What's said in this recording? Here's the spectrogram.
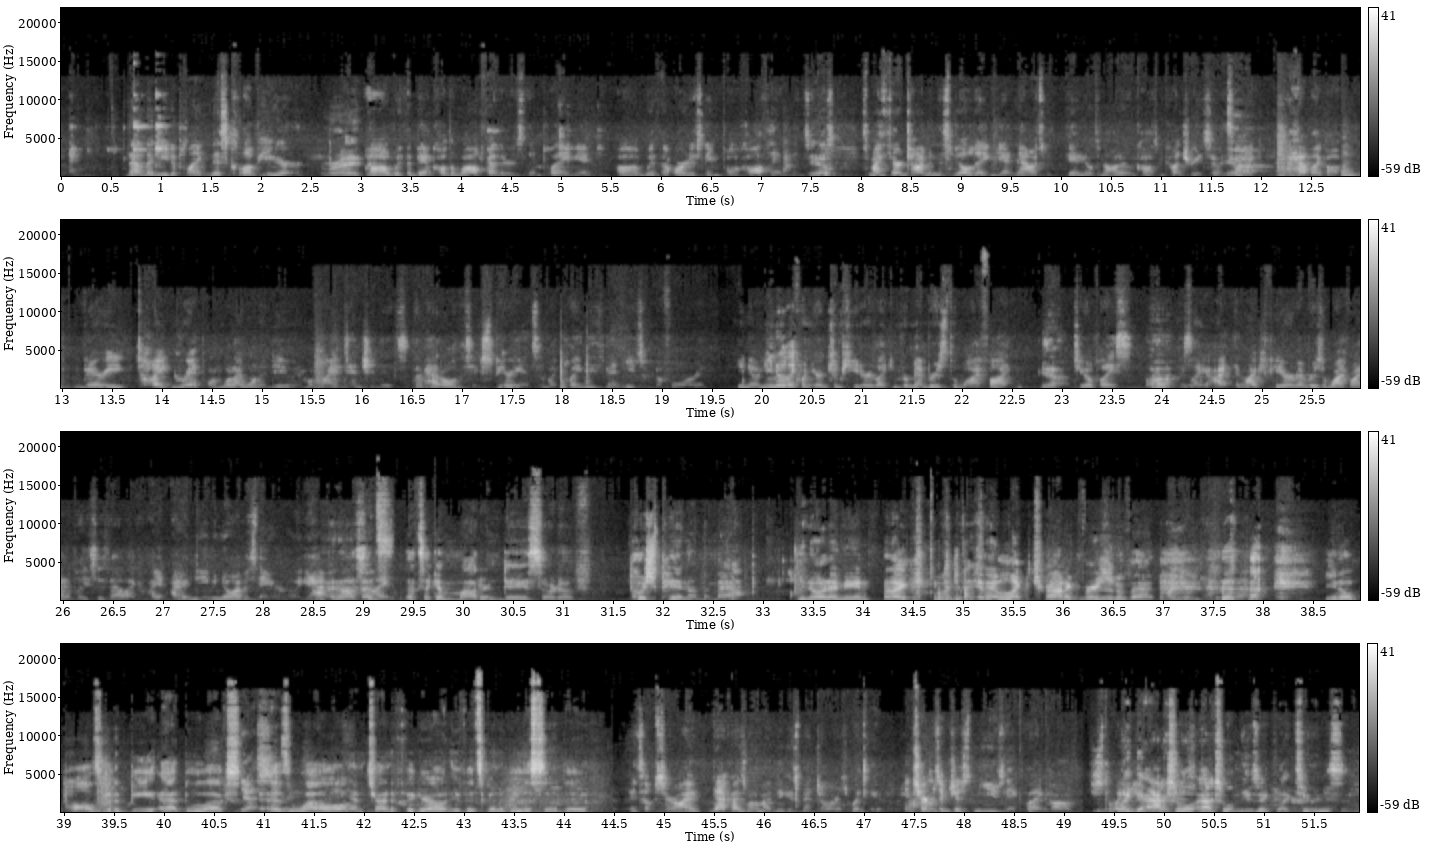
that led me to playing this club here Right. uh, with a band called the Wild Feathers, then playing it uh, with an artist named Paul Cauthen. And so Yep. this, it's my third time in this building, yet now it's with Daniel Donato and Cosmic Country. So it's Yeah. like I have like a very tight grip on what I want to do and what my intention is. I've had all this experience of like playing these venues before, and you know, you know, like when your computer like remembers the Wi-Fi yeah. to a place. Uh huh. It's like I, my computer remembers the Wi-Fi to places that like I, I didn't even know I was there. Like it happened know last that's night. that's like a modern day sort of push pin on the map. You know what I mean? Like an 100%. electronic version of that. 110%. you know, Paul's gonna be at Blue Ox Yes. as well. Yeah. I'm trying to figure out if it's gonna be the same day. It's absurd. I that guy's one of my biggest mentors with in terms of just music, like um, just the way Like he the actual actual music, like tunes and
